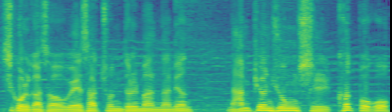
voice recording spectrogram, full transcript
시골 가서 외사촌들 만나면 남편 흉 실컷 보고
